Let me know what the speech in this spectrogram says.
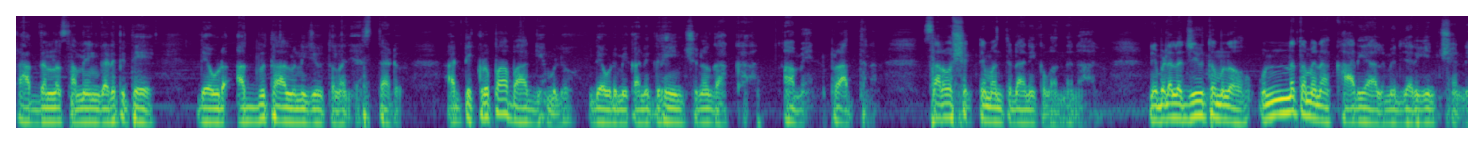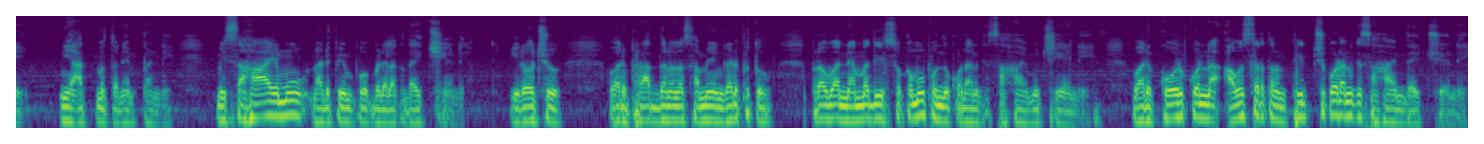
ప్రార్థనలో సమయం గడిపితే దేవుడు అద్భుతాలు నీ జీవితంలో చేస్తాడు. అట్టి కృపాభాగ్యములు దేవుడు మీకు అనుగ్రహించునుగాక. ఆమెన్. ప్రార్థన. సర్వశక్తిమంతుడానికి వందనాలు. నీ బిడల జీవితంలో ఉన్నతమైన కార్యాలు మీరు జరిగించండి. నీ ఆత్మతో నింపండి. మీ సహాయము నడిపింపు బిడలకు దయచేయండి. ఈరోజు వారు ప్రార్థనల సమయం గడుపుతూ ప్రభు నెమ్మది సుఖము పొందుకోవడానికి సహాయం చేయండి. వారు కోరుకున్న అవసరతను తీర్చుకోవడానికి సహాయం దయచేయండి.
